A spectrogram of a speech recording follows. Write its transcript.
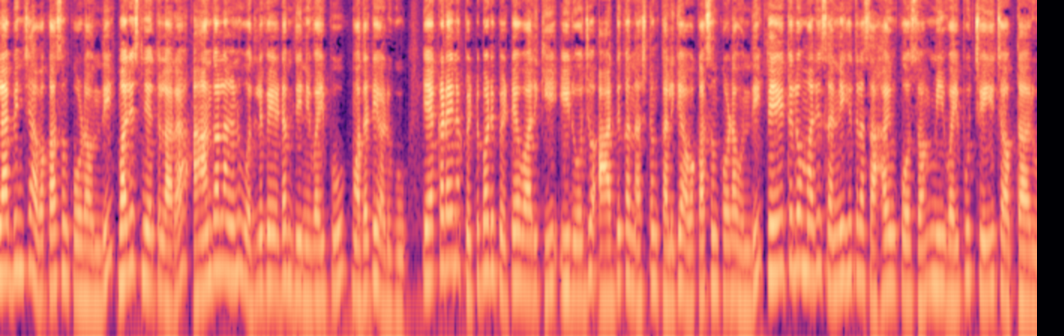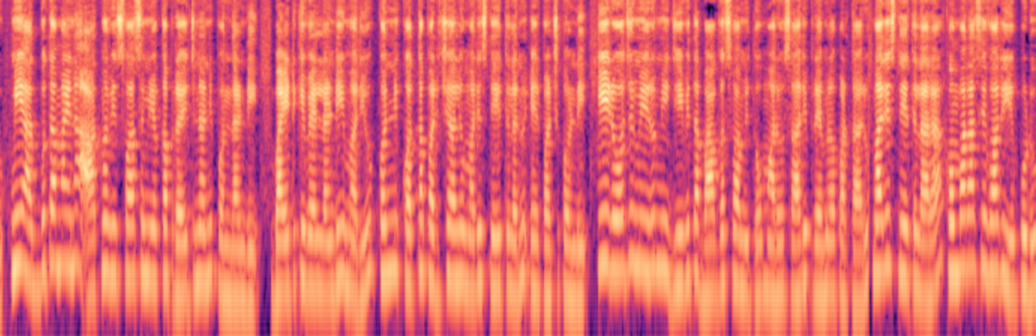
లభించే అవకాశం కూడా ఉంది. మరియు స్నేహితులారా ఆందోళనను వదిలివేయడం దీని వైపు మొదటి అడుగు. ఎక్కడైనా పెట్టుబడి పెట్టే వారికి ఈ రోజు ఆర్థిక నష్టం కలిగే అవకాశం కూడా ఉంది. స్నేహితులు మరియు సన్నిహితుల సహాయం కోసం మీ వైపు చేయి చాపుతారు. మీ అద్భుతమైన ఆత్మవిశ్వాసం యొక్క ప్రయోజనాన్ని పొందండి. బయటికి వెళ్ళండి మరియు కొన్ని కొత్త పరిచయాలు మరియు స్నేహితులను ఏర్పరచుకోండి. ఈ రోజు మీరు మీ జీవిత భాగస్వామితో మరోసారి ప్రేమలో పడతారు. మరియు స్నేహితులారా కుంభరాశి వారు ఎప్పుడు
